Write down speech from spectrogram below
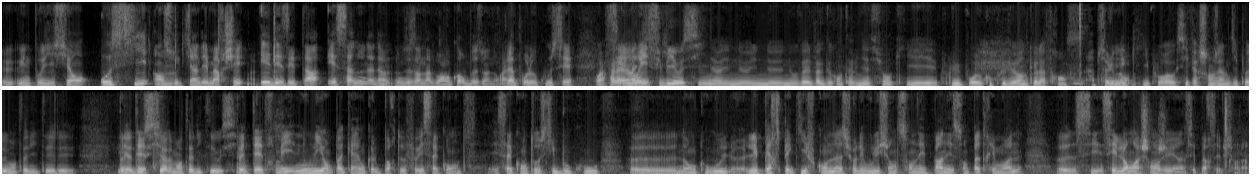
euh, une position aussi en mm. soutien des marchés et des États. Et ça, nous, mm. nous en avons encore besoin. Donc là, pour le coup, c'est. Ouais, enfin, l'Allemagne subit aussi une, une, nouvelle vague de contamination qui est plus, pour le coup, plus violente que la France. Absolument. Et qui pourrait aussi faire changer un petit peu les mentalités les, et adoucir les mentalités aussi. Hein. Peut-être, mais n'oublions pas quand même que le portefeuille, ça compte. Et ça compte aussi beaucoup. Euh, donc, où les perspectives qu'on a sur l'évolution de son épargne et son patrimoine, c'est lent à changer, hein, ces perceptions-là.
